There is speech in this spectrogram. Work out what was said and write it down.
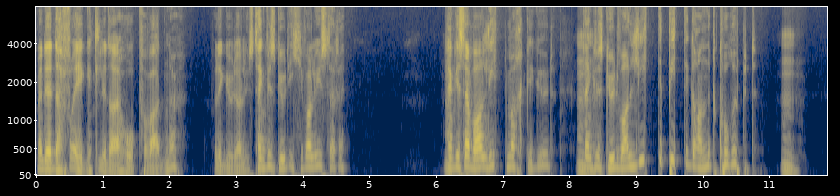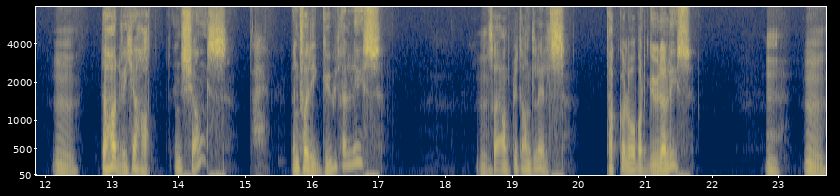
Men det er derfor egentlig det er håp for verden òg. Fordi Gud er lys. Tenk hvis Gud ikke var lys, dere. Tenk hvis jeg var litt mørke Gud. Mm. Tenk hvis Gud var litt bitte grann korrupt. Mm. Mm. Da hadde vi ikke hatt en sjanse. Men fordi Gud er lys, Mm. så er alt blitt annerledes. Takk og lov at Gud er lys. Mm. Mm.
